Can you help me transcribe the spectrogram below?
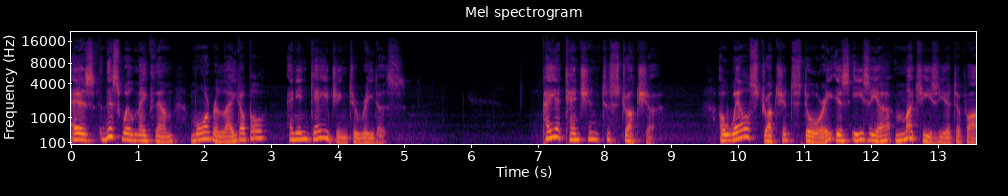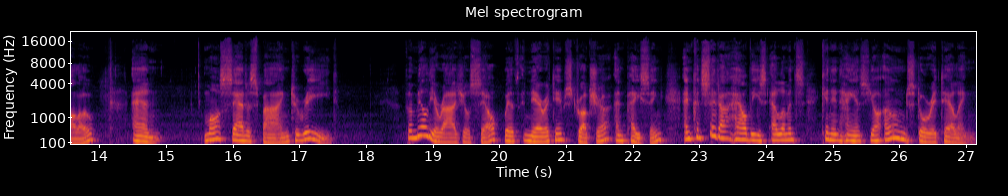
as this will make them more relatable and engaging to readers. Pay attention to structure. A well structured story is easier, much easier to follow, and more satisfying to read. Familiarize yourself with narrative structure and pacing and consider how these elements can enhance your own storytelling.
